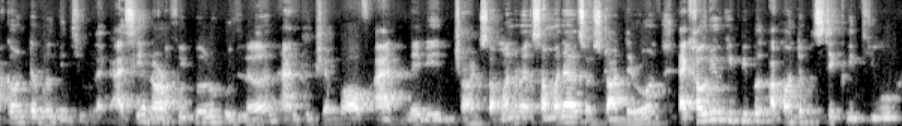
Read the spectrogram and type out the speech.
accountable with you like i see a lot of people who learn and who jump off and maybe join someone someone else or start their own like how do you keep people accountable stick with you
